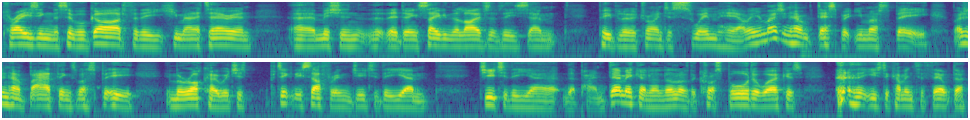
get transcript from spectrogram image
praising the civil guard for the humanitarian uh, mission that they're doing, saving the lives of these um, people who are trying to swim here. I mean, imagine how desperate you must be. Imagine how bad things must be in Morocco, which is particularly suffering due to the um, due to the uh, the pandemic and a lot of the cross border workers that used to come into Ceuta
